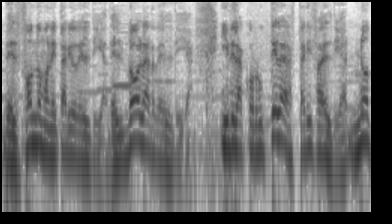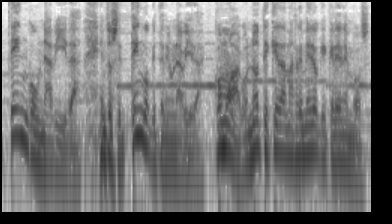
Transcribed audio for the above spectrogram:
del Fondo Monetario del día, del dólar del día y de la corruptela de las tarifas del día, no tengo una vida. Entonces tengo que tener una vida. ¿Cómo hago? No te queda más remedio que creer en vos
